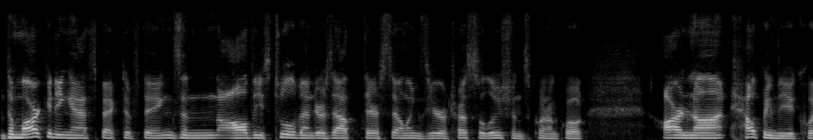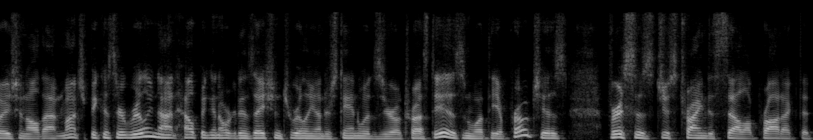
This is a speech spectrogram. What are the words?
the marketing aspect of things and all these tool vendors out there selling zero trust solutions quote unquote are not helping the equation all that much because they're really not helping an organization to really understand what zero trust is and what the approach is versus just trying to sell a product that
